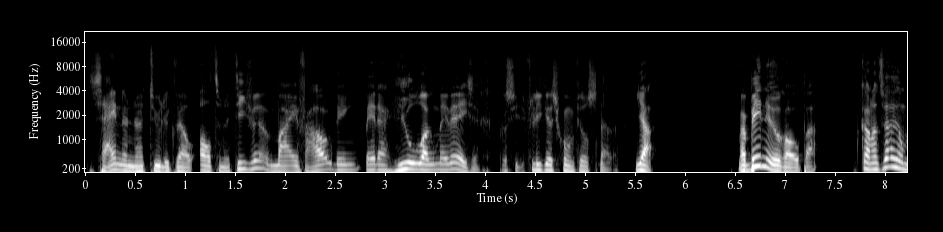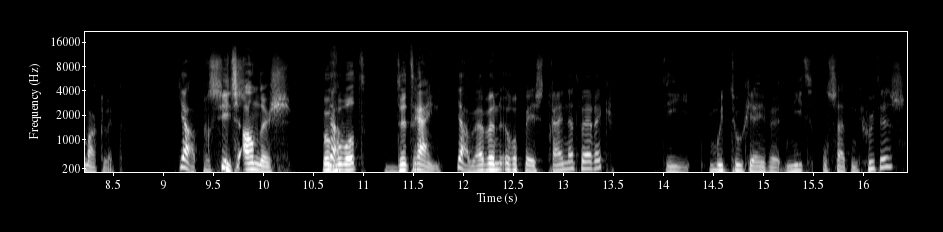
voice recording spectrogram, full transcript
zijn er natuurlijk wel alternatieven. Maar in verhouding ben je daar heel lang mee bezig. Precies, vliegen is gewoon veel sneller. Maar binnen Europa kan het wel heel makkelijk. Ja, precies. Iets anders. Bijvoorbeeld de trein. Ja, we hebben een Europees treinnetwerk. Die, moet toegeven, niet ontzettend goed is.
